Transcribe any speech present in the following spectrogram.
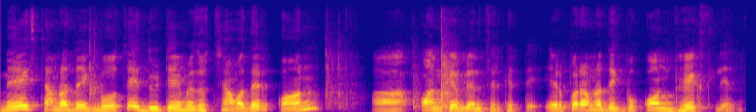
নেক্সট আমরা দেখব হচ্ছে এই দুইটা ইমেজ হচ্ছে আমাদের কন কনকেভ লেন্সের ক্ষেত্রে। এরপর আমরা দেখব কনভেক্স লেন্স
